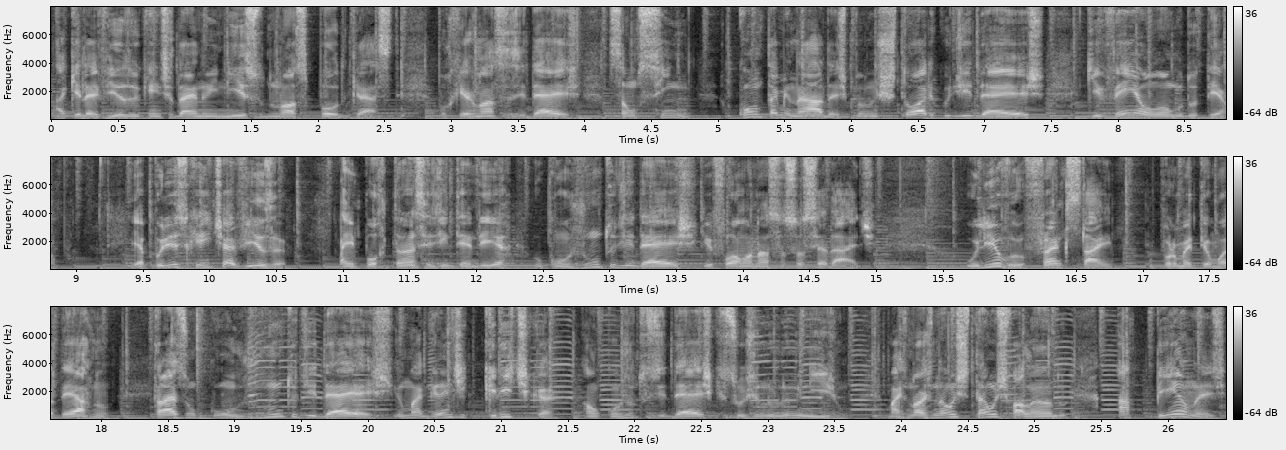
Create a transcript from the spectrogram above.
aquele aviso que a gente dá no início do nosso podcast, porque as nossas ideias são sim contaminadas por um histórico de ideias que vem ao longo do tempo. E é por isso que a gente avisa a importância de entender o conjunto de ideias que formam a nossa sociedade. O livro Frankenstein, o Prometeu Moderno, traz um conjunto de ideias e uma grande crítica a um conjunto de ideias que surgiu no iluminismo. Mas nós não estamos falando apenas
